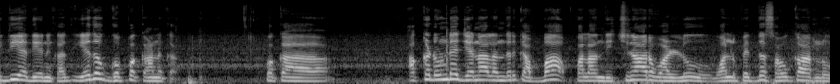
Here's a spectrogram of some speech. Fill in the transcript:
ఇది అది అని కాదు ఏదో గొప్ప కానుక. ఒక అక్కడ ఉండే జనాలందరికీ అబ్బా పలాంది ఇచ్చినారు వాళ్ళు వాళ్ళు పెద్ద సౌకార్లు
